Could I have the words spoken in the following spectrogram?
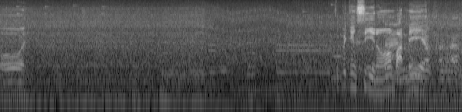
โอ้ย เป็นจังสี่เนาะบัตรนี่ครับข้างหลัง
